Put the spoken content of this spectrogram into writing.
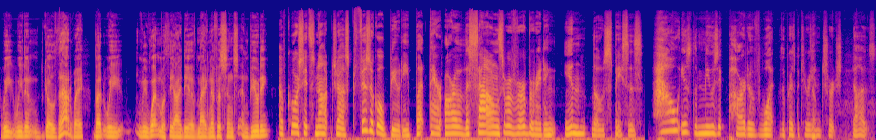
we we didn't go that way, but we we went with the idea of magnificence and beauty. Of course, it's not just physical beauty, but there are the sounds reverberating in those spaces. How is the music part of what the Presbyterian yep. Church does?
